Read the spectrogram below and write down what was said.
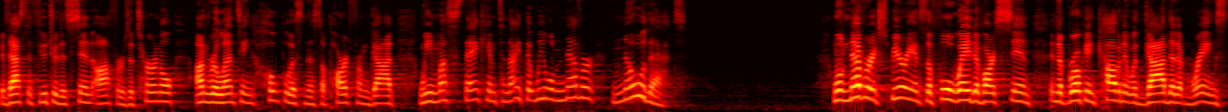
If that's the future that sin offers, eternal, unrelenting hopelessness apart from God, we must thank Him tonight that we will never know that. We'll never experience the full weight of our sin and the broken covenant with God that it brings.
